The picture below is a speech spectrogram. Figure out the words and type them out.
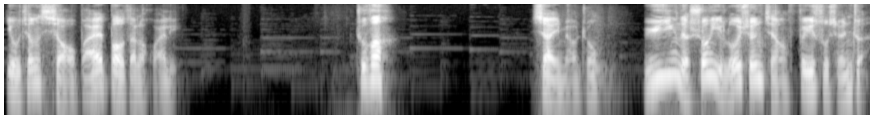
又将小白抱在了怀里。出发！下一秒钟，鱼鹰的双翼螺旋桨飞速旋转，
